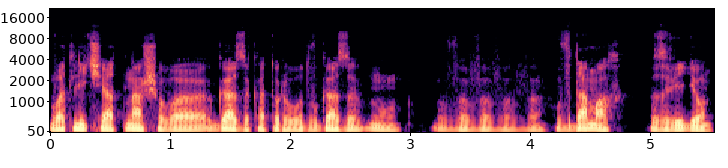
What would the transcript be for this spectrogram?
в отличие от нашего газа, который вот в газа, ну, в, в, в, в, в домах заведен.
